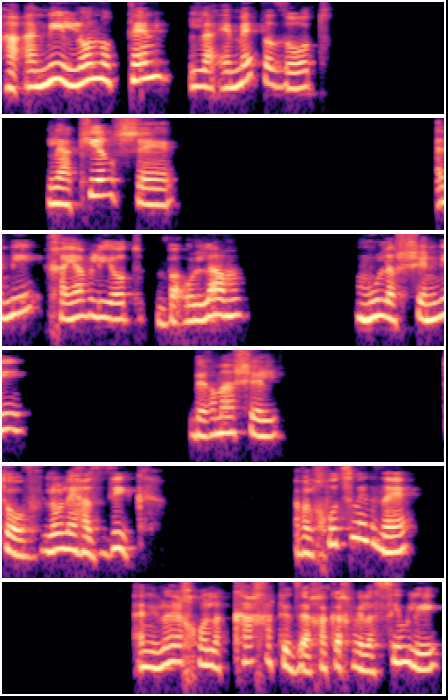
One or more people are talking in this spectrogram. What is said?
האני לא נותן לאמת הזאת להכיר שאני חייב להיות בעולם מול השני ברמה של טוב, לא להזיק. אבל חוץ מזה, אני לא יכול לקחת את זה אחר כך ולשים לי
